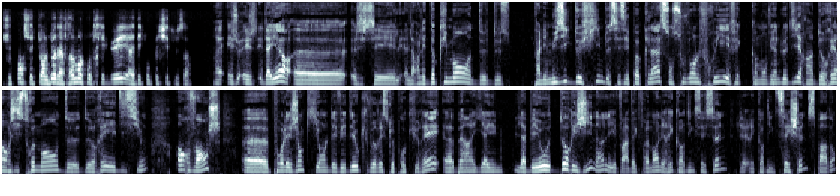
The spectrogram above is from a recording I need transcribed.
Je pense que Candiod a vraiment contribué à décomplexer tout ça. et, d'ailleurs, euh, les documents de, de Enfin, les musiques de films de ces époques-là sont souvent le fruit, comme on vient de le dire, hein, de réenregistrement, de, de réédition. En revanche, euh, pour les gens qui ont le DVD ou qui voudraient se le procurer, euh, ben il y a une, la BO d'origine, hein, avec vraiment les recording sessions, les recording sessions, pardon,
